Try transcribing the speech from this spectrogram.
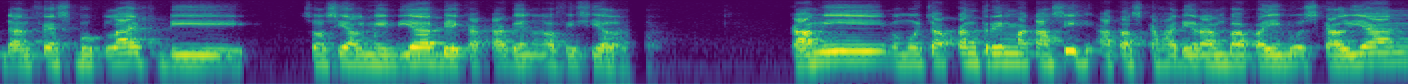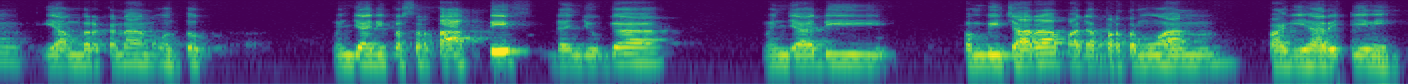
dan Facebook Live di sosial media BKKBN Official. Kami mengucapkan terima kasih atas kehadiran Bapak Ibu sekalian yang berkenan untuk menjadi peserta aktif dan juga menjadi pembicara pada pertemuan pagi hari ini.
